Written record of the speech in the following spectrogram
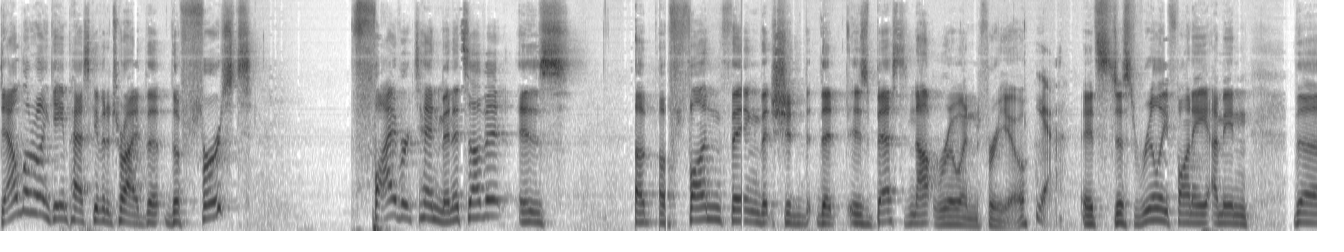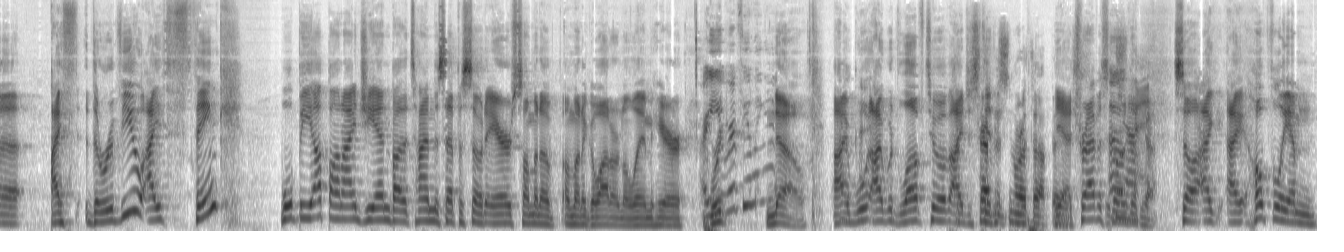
download it on Game Pass, give it a try. the The first five or ten minutes of it is a, a fun thing that should that is best not ruined for you. yeah. It's just really funny. I mean, the I th- the review I think will be up on IGN by the time this episode airs. So I'm gonna I'm gonna go out on a limb here. Are you reviewing it? No, I would I would love to have. I just Travis didn't. Northup Yeah, is. Travis Northup. yeah. So I, I hopefully I'm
